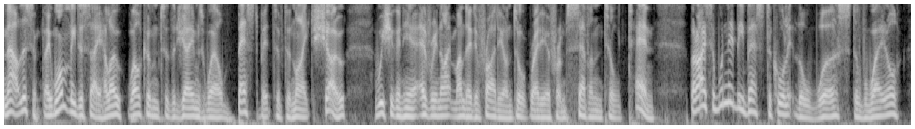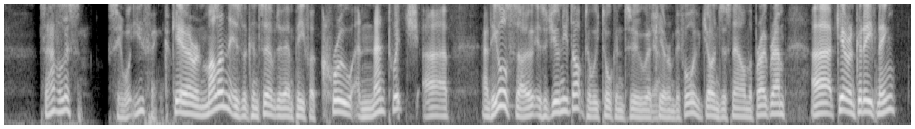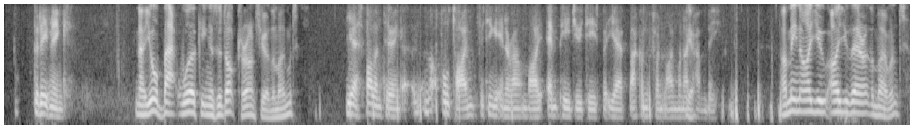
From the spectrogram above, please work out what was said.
Now, listen, they want me to say hello, welcome to the James Whale Best Bits of Tonight's show, which you can hear every night, Monday to Friday on Talk Radio from 7 till 10. But I said, wouldn't it be best to call it the worst of Whale? So have a listen. See what you think. Kieran Mullan is the Conservative MP for Crewe and Nantwich. Uh, and he also is a junior doctor. We've talking to uh, Yeah. Kieran before. He joins us now on the programme. Uh, Kieran, good evening. Good evening. Now, you're back working as a doctor, aren't you, at the moment? Yes, volunteering. Uh, Not full time, fitting it in around my MP duties, but yeah, back on the front line when I Yeah. can be. I mean, are you are you there at the moment?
